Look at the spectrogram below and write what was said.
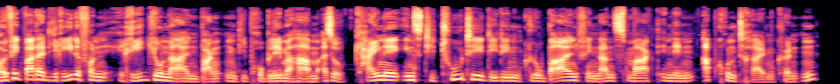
Häufig war da die Rede von regionalen Banken, die Probleme haben, also keine Institute, die den globalen Finanzmarkt in den Abgrund treiben könnten.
